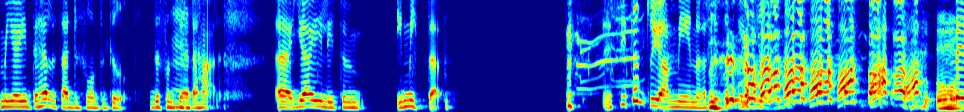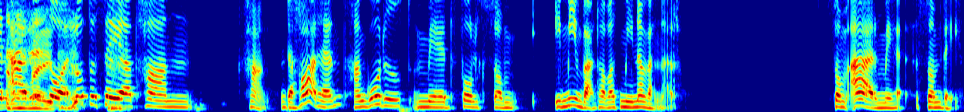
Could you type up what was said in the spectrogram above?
Men jag är inte heller så här, du får inte gå ut, du får inte Mm. göra det här. Eh, jag är lite i mitten. Sitt inte och gör miner, sitt inte och ljug. Åh, Men är det så, låt oss säga att han, han... Det har hänt, han går ut med folk som i min värld har varit mina vänner. Som är med som dig.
